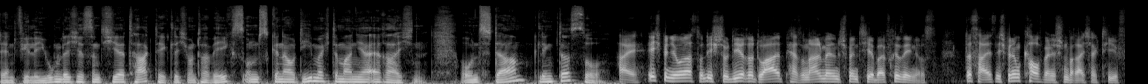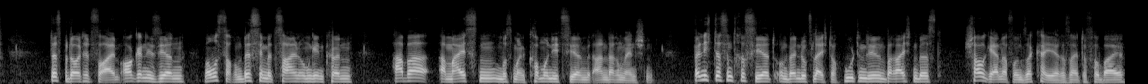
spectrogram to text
Denn viele Jugendliche sind hier tagtäglich unterwegs und genau die möchte man ja erreichen. Und da klingt das so. Hi, ich bin Jonas und ich studiere Dual Personalmanagement hier bei Fresenius. Das heißt, ich bin im kaufmännischen Bereich aktiv. Das bedeutet vor allem organisieren, man muss auch ein bisschen mit Zahlen umgehen können, aber am meisten muss man kommunizieren mit anderen Menschen. Wenn dich das interessiert und wenn du vielleicht auch gut in diesen Bereichen bist, schau gerne auf unserer Karriereseite vorbei.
